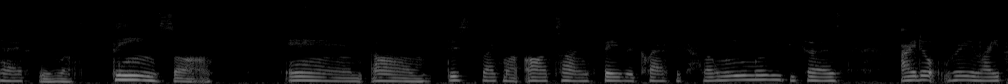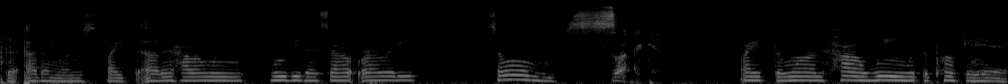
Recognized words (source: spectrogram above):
I absolutely love the theme song. And um, this is like my all-time favorite classic Halloween movie because I don't really like the other ones, like the other Halloween movies that's out already. Some of them suck. Like the one Halloween with the pumpkin head,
